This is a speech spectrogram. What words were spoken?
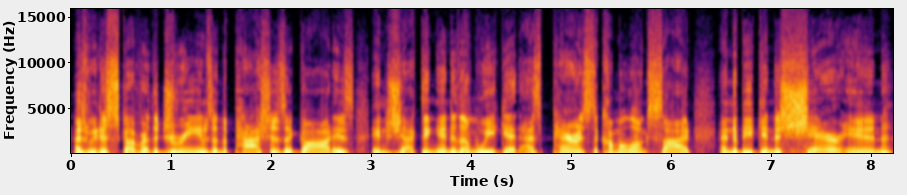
As we discover the dreams and the passions that God is injecting into them, we get as parents to come alongside and to begin to share in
